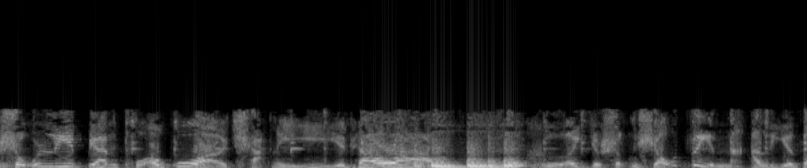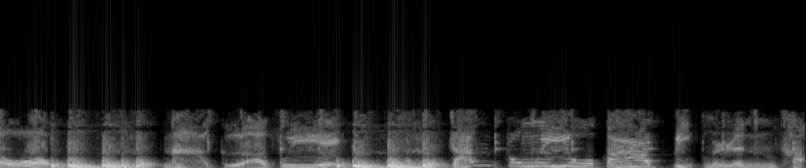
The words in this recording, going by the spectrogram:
手里边拖过枪一条啊，喝一声小贼哪里走？那个嘴掌中又把病人操，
